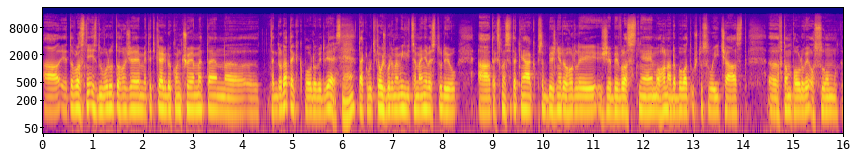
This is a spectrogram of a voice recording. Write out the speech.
A je to vlastně i z důvodu toho, že my teďka, jak dokončujeme ten, eh, ten dodatek k Poldovi 2, Jasně. tak Luďka už budeme mít víceméně ve studiu a tak jsme se tak nějak předběžně dohodli, že by vlastně mohl nadabovat už tu svoji část v tom Poldovi 8, eh,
